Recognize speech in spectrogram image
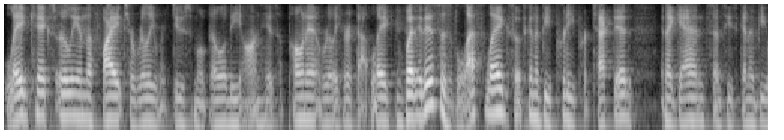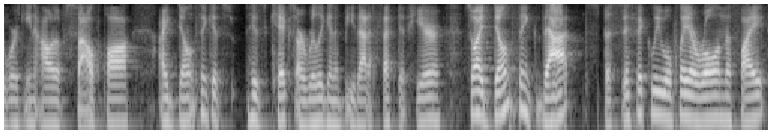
leg kicks early in the fight to really reduce mobility on his opponent, really hurt that leg. But it is his left leg, so it's going to be pretty protected. And again, since he's going to be working out of southpaw, I don't think it's his kicks are really going to be that effective here. So I don't think that specifically will play a role in the fight.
